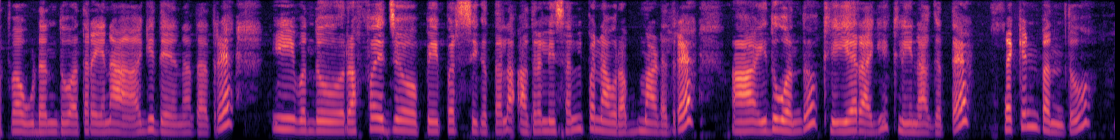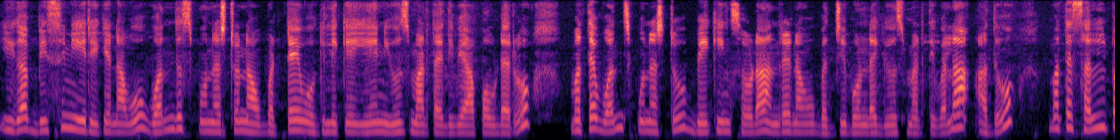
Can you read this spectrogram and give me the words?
ಅಥವಾ ಉಡಂದು ಆ ಥರ ಏನೋ ಆಗಿದೆ ಅನ್ನೋದಾದರೆ, ಈ ಒಂದು ರಫ್ ರಫೇಜ್ ಪೇಪರ್ ಸಿಗುತ್ತಲ್ಲ, ಅದರಲ್ಲಿ ಸ್ವಲ್ಪ ನಾವು ರಬ್ ಮಾಡಿದ್ರೆ ಇದು ಒಂದು ಕ್ಲಿಯರ್ ಆಗಿ ಕ್ಲೀನ್ ಆಗುತ್ತೆ. ಸೆಕೆಂಡ್ ಬಂದು ಈಗ ಬಿಸಿ ನೀರಿಗೆ ನಾವು ಒಂದು ಸ್ಪೂನಷ್ಟು ನಾವು ಬಟ್ಟೆ ಒಗಿಲಿಕ್ಕೆ ಏನು ಯೂಸ್ ಮಾಡ್ತಾ ಇದ್ದೀವಿ ಆ ಪೌಡರು ಮತ್ತು ಒಂದು ಸ್ಪೂನಷ್ಟು ಬೇಕಿಂಗ್ ಸೋಡಾ ಅಂದರೆ ನಾವು ಬಜ್ಜಿ ಬೊಂಡಾಗಿ ಯೂಸ್ ಮಾಡ್ತೀವಲ್ಲ ಅದು. ಮತ್ತು ಸ್ವಲ್ಪ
